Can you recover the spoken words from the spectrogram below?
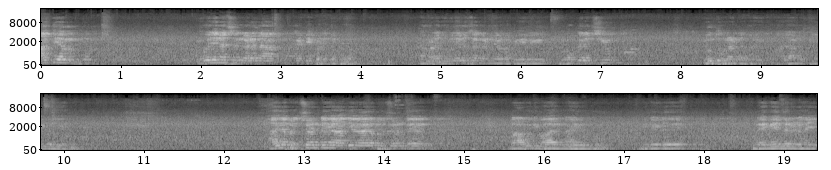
ആദ്യം യുവജന സംഘടന കെട്ടിപ്പടുത്തപ്പോൾ നമ്മുടെ യുവജന സംഘടനയുടെ പേര് പ്രോഗ്രസീവ് യൂത്ത് ഫ്രണ്ട് എന്നായിരുന്നു അതാണ് പി വൈ എം അതിന്റെ പ്രസിഡന്റ് ആദ്യകാല പ്രസിഡന്റ് ബാബുജി ബാലനായിരുന്നു പിന്നീട് പ്രേമേന്ദ്രനായി.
